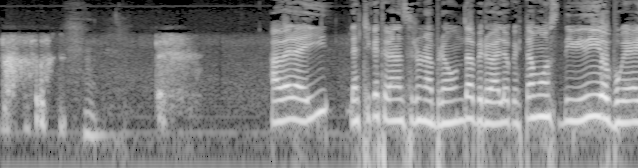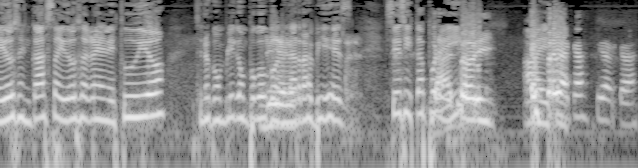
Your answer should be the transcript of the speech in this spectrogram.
A ver ahí, las chicas te van a hacer una pregunta, pero a lo que estamos divididos, porque hay dos en casa y dos acá en el estudio, se nos complica un poco Bien. con la rapidez. Ceci, ¿estás por Ya ahí? estoy. Ahí estoy está. acá, estoy acá.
